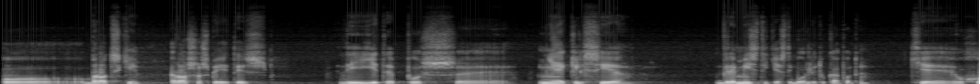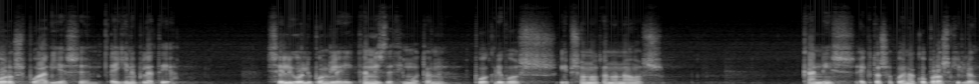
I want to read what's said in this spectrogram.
Ο Μπρότσκι, Ρώσος ποιητής, διηγείται πως ε, μια εκκλησία γκρεμίστηκε στην πόλη του κάποτε και ο χώρος που άδειασε έγινε πλατεία. Σε λίγο λοιπόν λέει, κανείς δεν θυμότανε που ακριβώς υψωνόταν ο ναός. Κανείς, εκτός από ένα κοπρόσκυλο,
